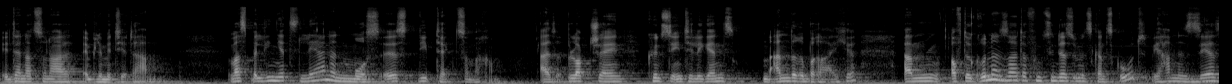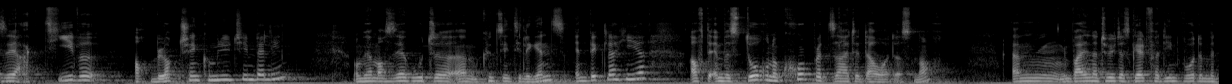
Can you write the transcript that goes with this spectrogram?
international implementiert haben. Was Berlin jetzt lernen muss, ist Deep Tech zu machen. Also Blockchain, Künstliche Intelligenz und andere Bereiche. Ähm, auf der Gründerseite funktioniert das übrigens ganz gut. Wir haben eine sehr, sehr aktive auch Blockchain-Community in Berlin. Und wir haben auch sehr gute ähm, Künstliche Intelligenz-Entwickler hier. Auf der Investoren- und Corporate-Seite dauert es noch, ähm, weil natürlich das Geld verdient wurde mit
